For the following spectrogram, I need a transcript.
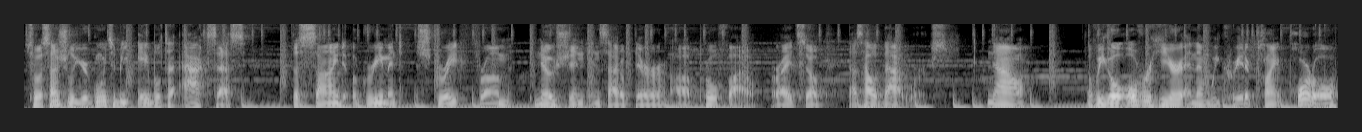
So essentially, you're going to be able to access the signed agreement straight from Notion inside of their uh, profile. All right. So that's how that works. Now, if we go over here and then we create a client portal,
